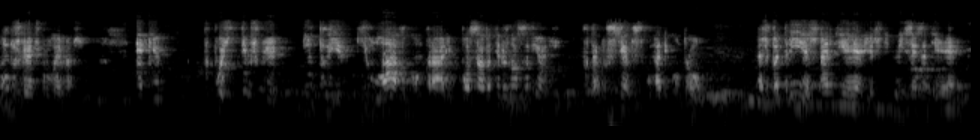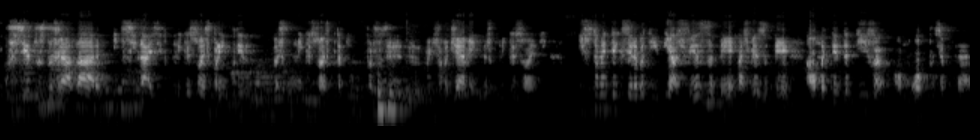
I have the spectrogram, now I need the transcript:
um dos grandes problemas é que depois temos que impedir que o lado contrário possa abater os nossos aviões. Portanto, os centros de comando e controle, as baterias antiaéreas e de mísseis antiaéreos, os centros de radar e de sinais e de comunicações para impedir as comunicações, portanto, para fazer, como é que chama, jamming das comunicações, isto também tem que ser abatido. E às vezes até, às vezes até, há uma tentativa, como houve, por exemplo, na,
